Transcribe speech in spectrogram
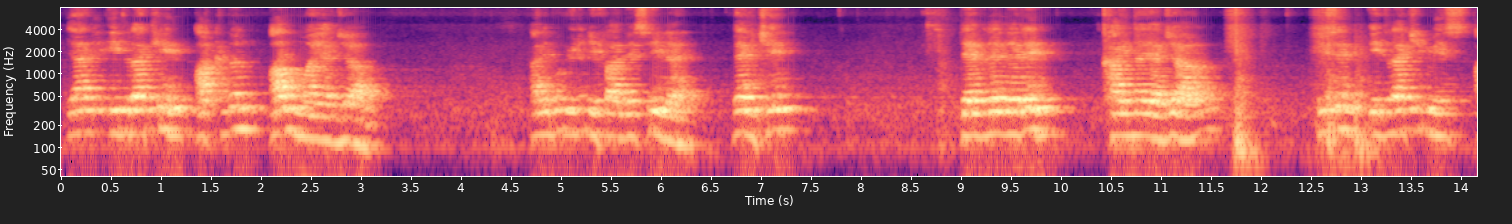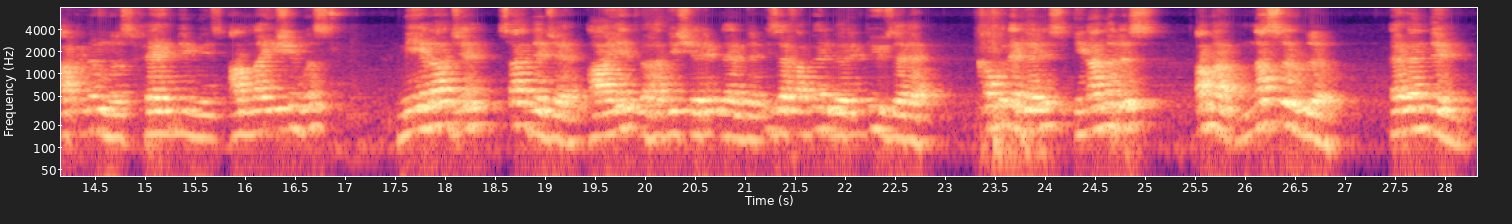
yani idrakin, aklın almayacağı, hani bugünün ifadesiyle belki devrelerin kaynayacağı, bizim idrakimiz, aklımız, fehmimiz, anlayışımız, miracı sadece ayet ve hadis-i şeriflerde bize haber verildiği üzere kabul ederiz, inanırız. Ama nasıldı efendim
